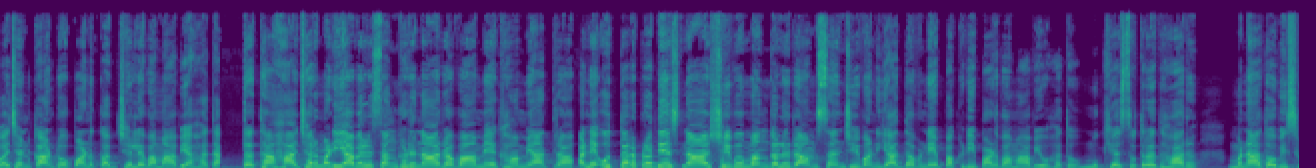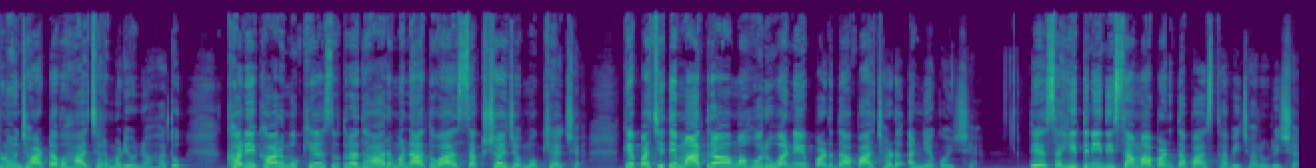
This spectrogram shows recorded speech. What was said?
વજન કાંટો પણ કબજે લેવામાં આવ્યા હતા. તથા હાજર મળી આવેલ સંઘડના રવા, મેઘા, મ્યાત્રા અને ઉત્તર પ્રદેશના શિવમંગલ, રામ સંજીવન યાદવને પકડી પાડવામાં આવ્યો હતો. મુખ્ય સૂત્રધાર મનાતો વિષ્ણુ જાટવ હાજર મળ્યો ન હતો. ખરેખર મુખ્ય સૂત્રધાર મનાતો આ શખ્સ જ મુખ્ય છે, કે પછી તે માત્ર મહુરુ અને પડદા પાછળ અન્ય કોઈ છે? તે સહિતની દિશામાં પણ તપાસ થવી જરૂરી છે.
